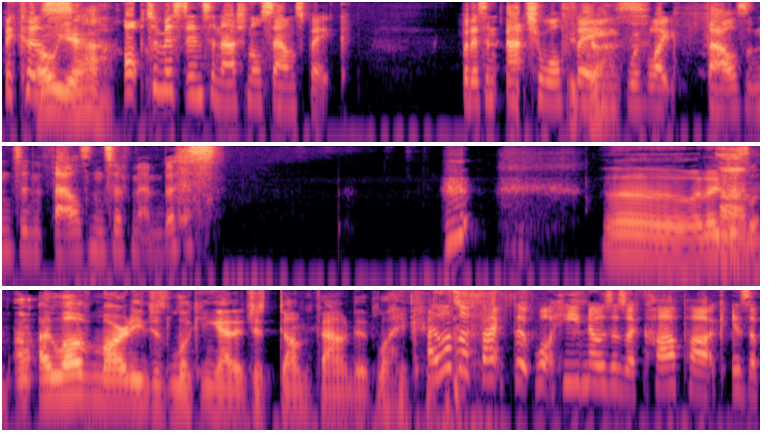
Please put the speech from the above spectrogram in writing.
Because Oh, yeah. Optimist International sounds fake, but it's an actual thing with like thousands and thousands of members. Oh, and I just Um, I'm- love Marty just looking at it just dumbfounded like I love the fact that what he knows as a car park is a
